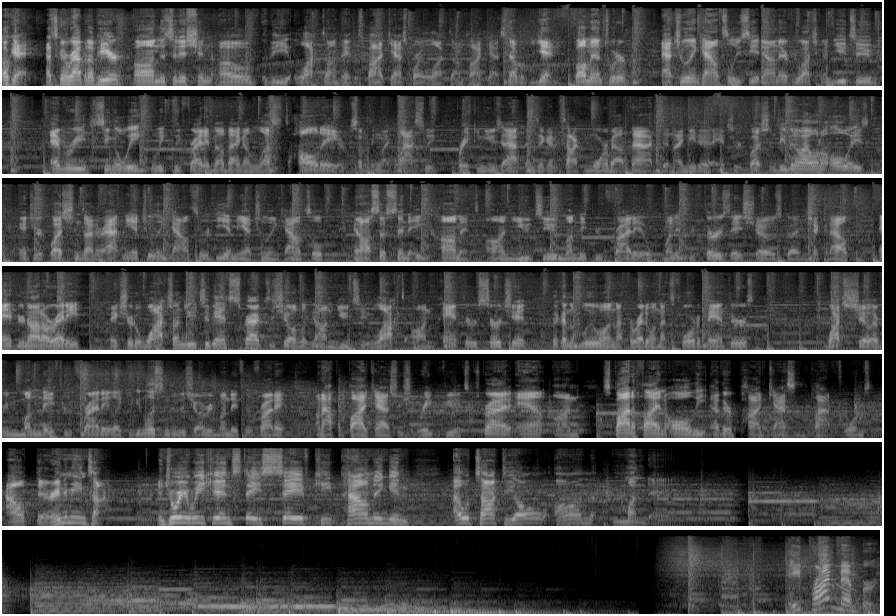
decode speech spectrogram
Okay, that's going to wrap it up here on this edition of the Locked On Panthers podcast, part of the Locked On Podcast Network. Again, follow me on Twitter at Julian Council. You see it down there if you're watching on YouTube every single week, the weekly Friday mailbag, unless it's a holiday or something like last week, breaking news happens. I got to talk more about that. Then I need to answer your questions, even though I want to always answer your questions either at me at Julian Council or DM me at Julian Council. And also send a comment on YouTube Monday through Friday or Monday through Thursday shows. Go ahead and check it out. And if you're not already, make sure to watch on YouTube and subscribe to the show on, on YouTube. Locked on Panthers, search it. Click on the blue one, not the red one. That's Florida Panthers watch the show every Monday through Friday. Like you can listen to the show every Monday through Friday on Apple Podcasts. You should rate, review, and subscribe, and on Spotify and all the other podcasting platforms out there. In the meantime, enjoy your weekend, stay safe, keep pounding, and I will talk to y'all on Monday. Hey, Prime members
